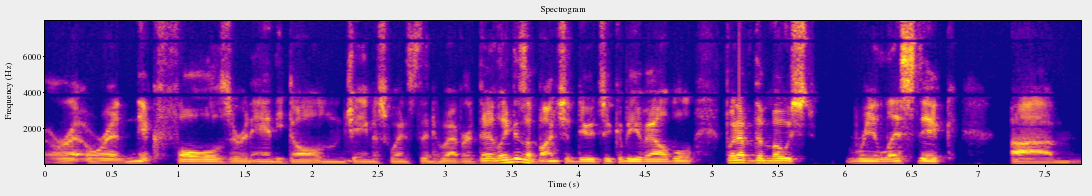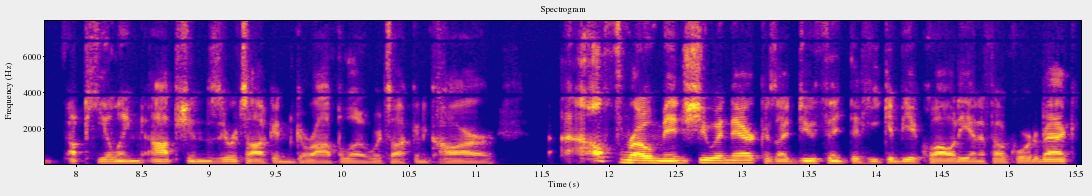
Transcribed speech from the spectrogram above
or or a Nick Foles or an Andy Dalton, Jameis Winston, whoever. There like there's a bunch of dudes who could be available, but of the most realistic, um, appealing options, we're talking Garoppolo, we're talking Carr. I'll throw Minshew in there because I do think that he can be a quality NFL quarterback,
